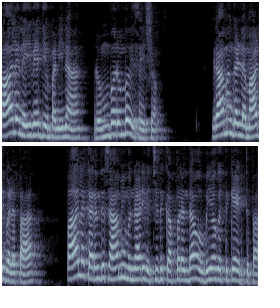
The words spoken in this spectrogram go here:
பாலை நெய்வேத்தியம் பண்ணினா ரொம்ப ரொம்ப விசேஷம். கிராமங்களில் மாடு வளர்ப்பா. பாலை கறந்து சாமி முன்னாடி வச்சதுக்கு அப்புறம்தான் உபயோகத்துக்கே எடுத்துப்பா.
